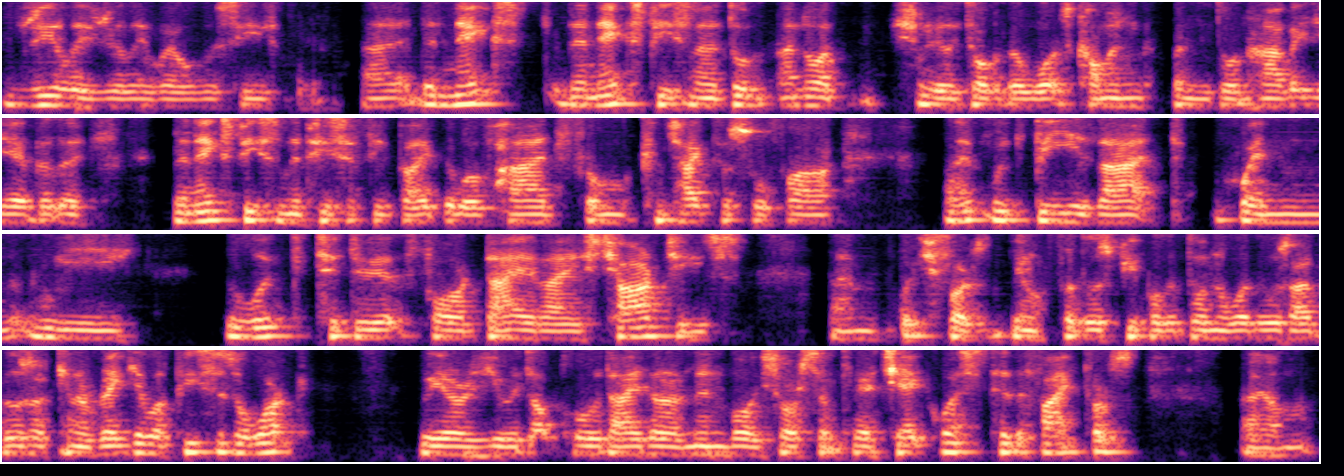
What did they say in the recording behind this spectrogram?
really really well received. Uh, the next the next piece, and I don't I know I shouldn't really talk about what's coming when you don't have it yet, but the the next piece and the piece of feedback that we've had from contractors so far it would be that when we look to do it for diarised charges, um, which for you know for those people that don't know what those are, those are kind of regular pieces of work where you would upload either an invoice or simply a checklist to the factors. Um,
